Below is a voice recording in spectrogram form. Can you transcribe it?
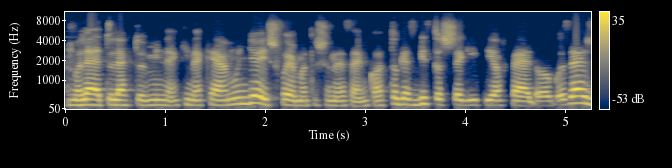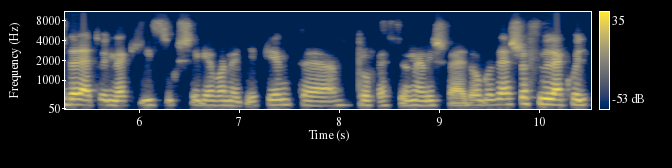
a lehető legtöbb mindenkinek elmondja, és folyamatosan ezen kattog. Ez biztos segíti a feldolgozást, de lehet, hogy neki is szüksége van egyébként professzionális feldolgozásra, főleg, hogy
